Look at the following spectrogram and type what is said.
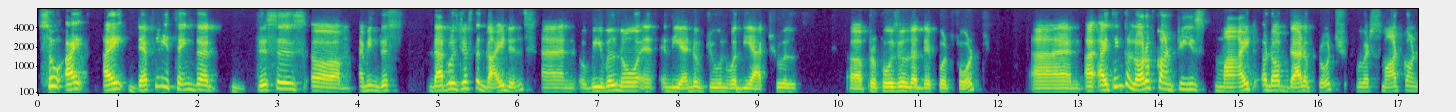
So I I definitely think that this is um, I mean this that was just the guidance, and we will know in, in the end of June what the actual uh, proposal that they put forth. And I, I, think a lot of countries might adopt that approach where smart con-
